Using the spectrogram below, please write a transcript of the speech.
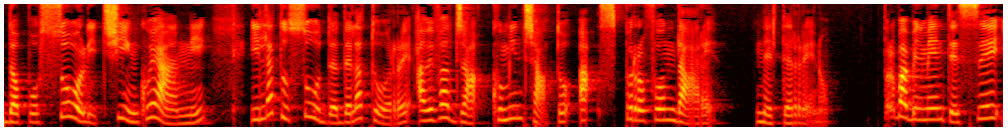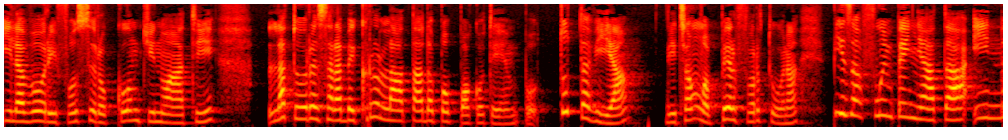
dopo soli 5 anni, il lato sud della torre aveva già cominciato a sprofondare nel terreno. Probabilmente se i lavori fossero continuati, la torre sarebbe crollata dopo poco tempo. Tuttavia, diciamo per fortuna, Pisa fu impegnata in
